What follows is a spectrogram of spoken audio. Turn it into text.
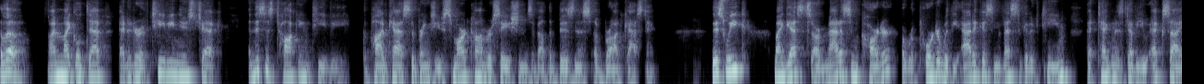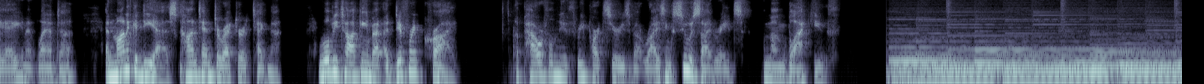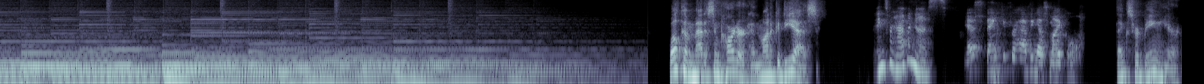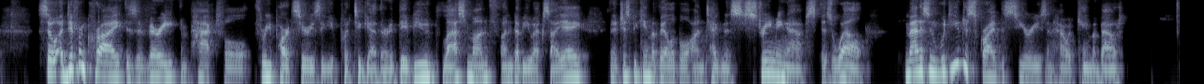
Hello, I'm Michael Depp, editor of TV News Check, and this is Talking TV, the podcast that brings you smart conversations about the business of broadcasting. This week, my guests are Madison Carter, a reporter with the Atticus investigative team at Tegna's WXIA in Atlanta, and Monica Diaz, content director at Tegna. We'll be talking about A Different Cry, a powerful new three part series about rising suicide rates among Black youth. Welcome, Madison Carter and Monica Diaz. Thanks for having us. Yes, thank you for having us, Michael. Thanks for being here. So, A Different Cry is a very impactful three part series that you put together. It debuted last month on WXIA and it just became available on Tegna's streaming apps as well. Madison, would you describe the series and how it came about?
